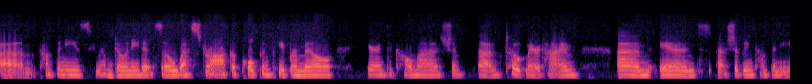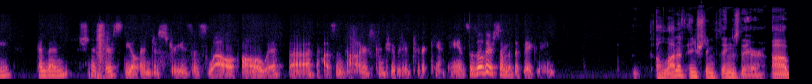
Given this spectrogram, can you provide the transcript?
um, um, companies who have donated. So West Rock, a pulp and paper mill here in Tacoma, Ship, Tote Maritime, and a shipping company and then Schnitzer Steel Industries as well, all with uh, a thousand dollars contributed to her campaign. So those are some of the big names. A lot of interesting things there. Uh,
